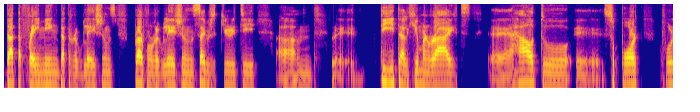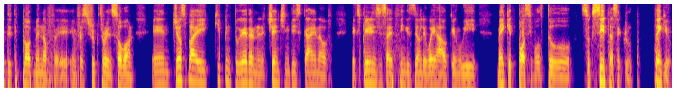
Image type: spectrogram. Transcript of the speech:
data framing, data regulations, platform regulations, cybersecurity, um, digital human rights, uh, how to uh, support for the deployment of uh, infrastructure and so on. And just by keeping together and exchanging this kind of experiences, I think is the only way how can we make it possible to succeed as a group. Thank you.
